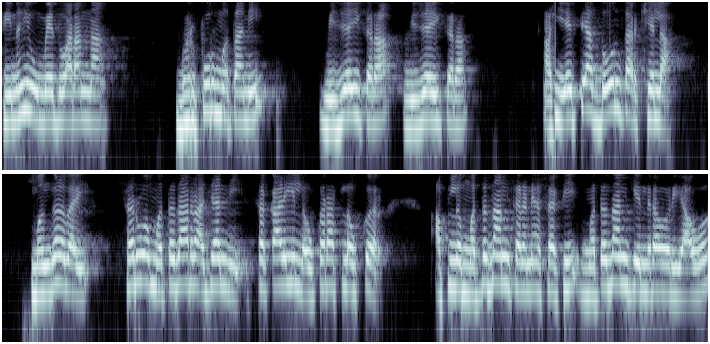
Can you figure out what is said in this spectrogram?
तीनही उमेदवारांना भरपूर मतांनी विजयी करा विजयी करा. येत्या दोन तारखेला मंगळवारी सर्व मतदार राजांनी सकाळी लवकरात लवकर आपलं मतदान करण्यासाठी मतदान केंद्रावर यावं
